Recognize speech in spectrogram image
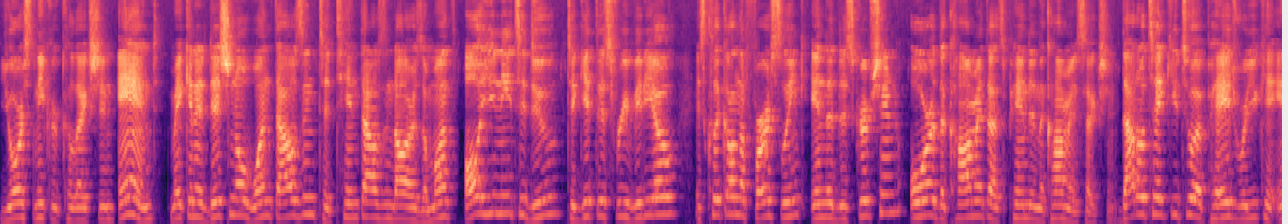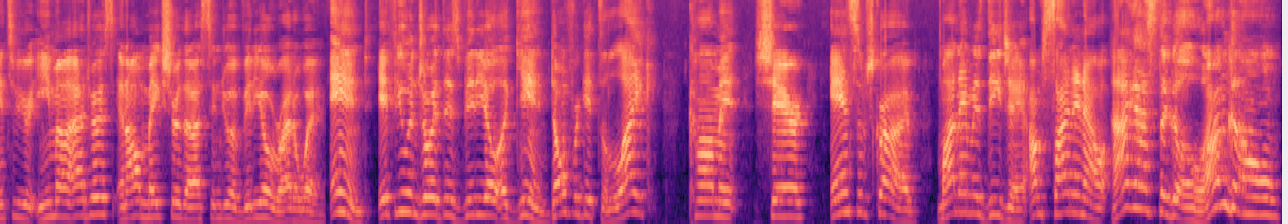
your sneaker collection and make an additional $1,000 to $10,000 a month. All you need to do to get this free video is click on the first link in the description or the comment that's pinned in the comment section. That'll take you to a page where you can enter your email address and I'll make sure that I send you a video right away. And if you enjoyed this video, again, don't forget to like, comment, share, and subscribe. My name is DJ. I'm signing out. I got to go. I'm gone.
